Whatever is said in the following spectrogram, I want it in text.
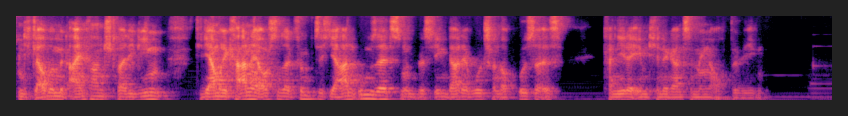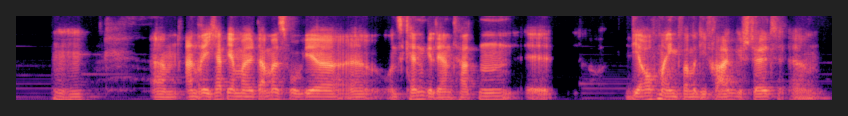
Und ich glaube, mit einfachen Strategien, die die Amerikaner ja auch schon seit 50 Jahren umsetzen und weswegen da der Wohlstand auch größer ist, kann jeder eben hier eine ganze Menge auch bewegen. Mhm. Ähm, André, ich habe ja mal damals, wo wir äh, uns kennengelernt hatten, äh, dir auch mal irgendwann mal die Frage gestellt, ähm,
